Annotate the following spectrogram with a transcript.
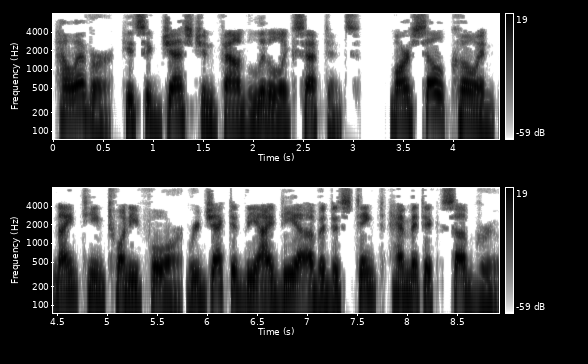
However, his suggestion found little acceptance. Marcel Cohen 1924 rejected the idea of a distinct Hamitic subgroup,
